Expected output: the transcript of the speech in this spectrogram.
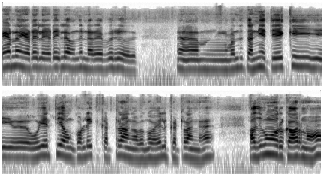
மேலும் இடையில இடையில வந்து நிறைய பேர் வந்து தண்ணியை தேக்கி உயர்த்தி அவங்க கொள்ளைக்கு கட்டுறாங்க. அவங்க வயலுக்கு கட்டுறாங்க. அதுவும் ஒரு காரணம்.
